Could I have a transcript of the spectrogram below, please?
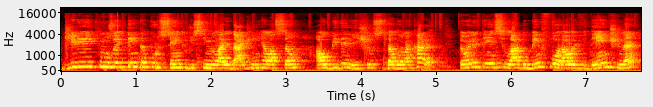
diria que uns 80% de similaridade em relação ao Be Delicious da Dona Karan. Então ele tem esse lado bem floral evidente, né?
